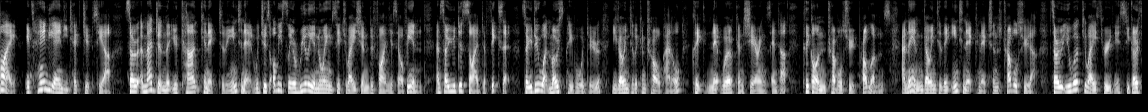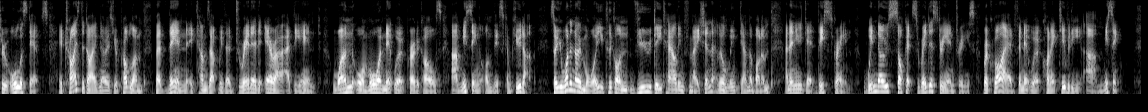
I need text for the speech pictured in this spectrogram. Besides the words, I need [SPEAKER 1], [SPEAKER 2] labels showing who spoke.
[SPEAKER 1] Hi, it's Handy Andy Tech Tips here. So imagine that you can't connect to the internet, which is obviously a really annoying situation to find yourself in, and so you decide to fix it. So you do what most people would do, you go into the control panel, click Network and Sharing Center, click on Troubleshoot Problems, and then go into the Internet Connections Troubleshooter. So you work your way through this, you go through all the steps, it tries to diagnose your problem, but then it comes up with a dreaded error at the end. One or more network protocols are missing on this computer. So you want to know more, you click on View Detailed Information, that little link down the bottom, and then you get this screen. Windows Sockets registry entries required for network connectivity are missing.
